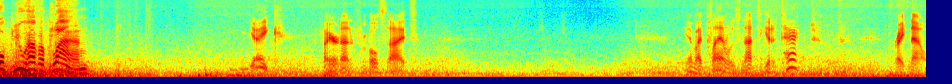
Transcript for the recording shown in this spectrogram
hope you have a plan. Yike. Fire not from both sides. Yeah, my plan was not to get attacked right now.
